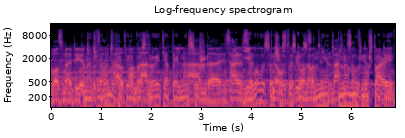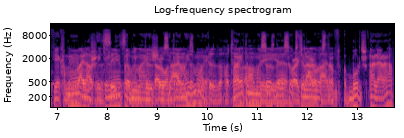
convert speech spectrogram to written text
Вначале мы хотели построить отель на суше. Uh, Его высочество сказал, нет, нам нужно что-то эффектное, внушительное, поднимающееся прямо из моря. Поэтому мы создали собственный остров Бурдж-Аль-Араб,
